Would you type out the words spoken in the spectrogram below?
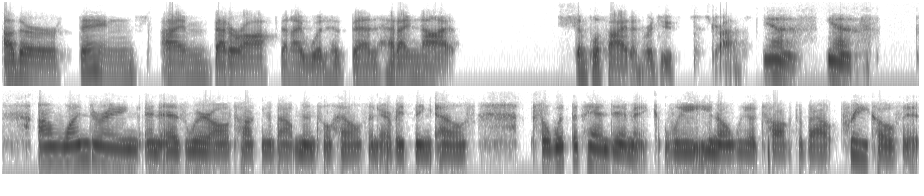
other things, I'm better off than I would have been had I not simplified and reduced stress. Yes, yes. I'm wondering, and as we're all talking about mental health and everything else, so with the pandemic, we, you know, we had talked about pre-COVID.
